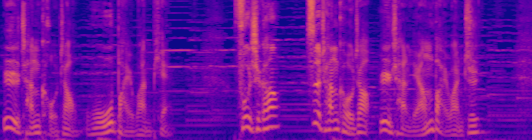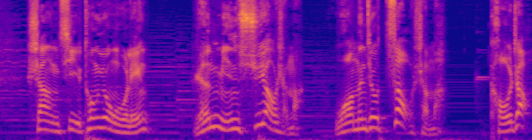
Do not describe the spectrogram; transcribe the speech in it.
日产口罩五百万片；富士康自产口罩，日产两百万只；上汽通用五菱，人民需要什么？我们就造什么口罩，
